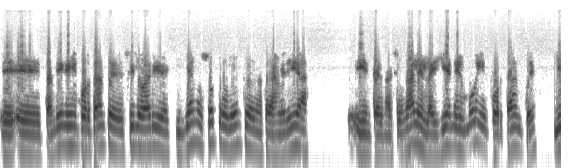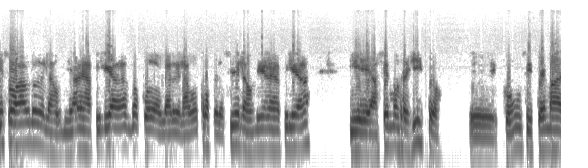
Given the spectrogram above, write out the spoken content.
Eh, eh, también es importante decirlo, Ari, que ya nosotros dentro de nuestras medidas internacionales la higiene es muy importante y eso hablo de las unidades afiliadas, no puedo hablar de las otras, pero sí de las unidades afiliadas, y eh, hacemos registro eh, con un sistema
